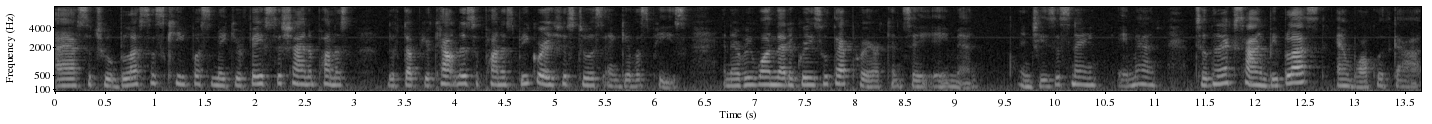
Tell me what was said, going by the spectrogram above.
I ask that you will bless us, keep us, make your face to shine upon us, lift up your countenance upon us, be gracious to us, and give us peace. And everyone that agrees with that prayer can say amen. In Jesus' name, amen. Till the next time, be blessed and walk with God.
